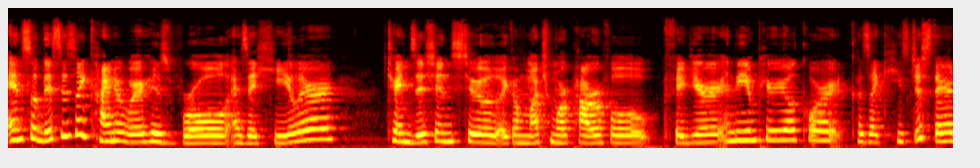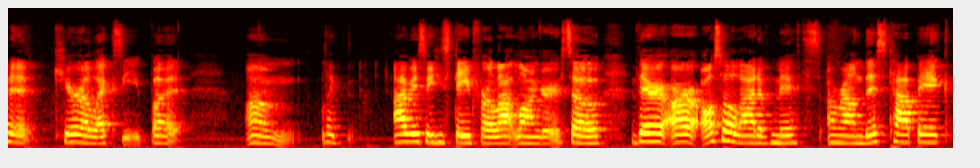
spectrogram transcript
and so this is like kind of where his role as a healer transitions to like a much more powerful figure in the imperial court because like he's just there to cure alexei but um like obviously he stayed for a lot longer so there are also a lot of myths around this topic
